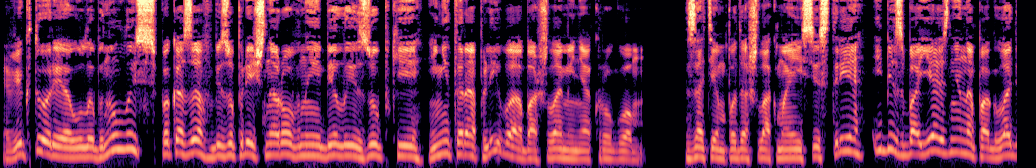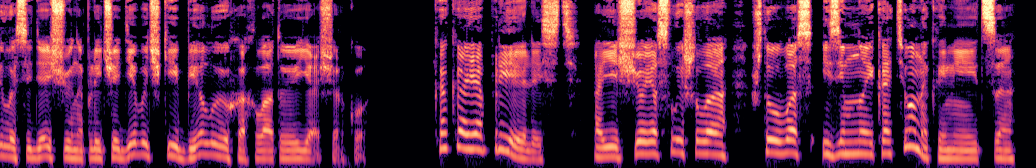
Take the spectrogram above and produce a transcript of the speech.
Виктория улыбнулась, показав безупречно ровные белые зубки, и неторопливо обошла меня кругом. Затем подошла к моей сестре и безбоязненно погладила сидящую на плече девочки белую хохлатую ящерку. «Какая прелесть! А еще я слышала, что у вас и земной котенок имеется».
